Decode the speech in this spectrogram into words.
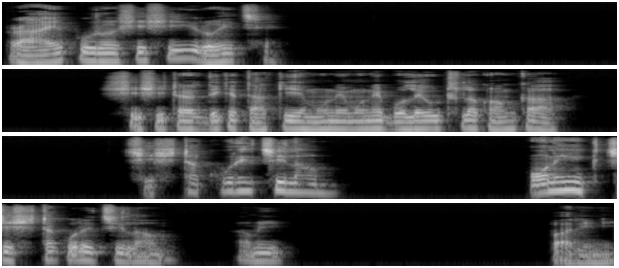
প্রায় পুরো শিশি রয়েছে। শিশিটার দিকে তাকিয়ে মনে মনে বলে উঠল কঙ্কা, চেষ্টা করেছিলাম। অনেক চেষ্টা করেছিলাম, আমি পারিনি।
